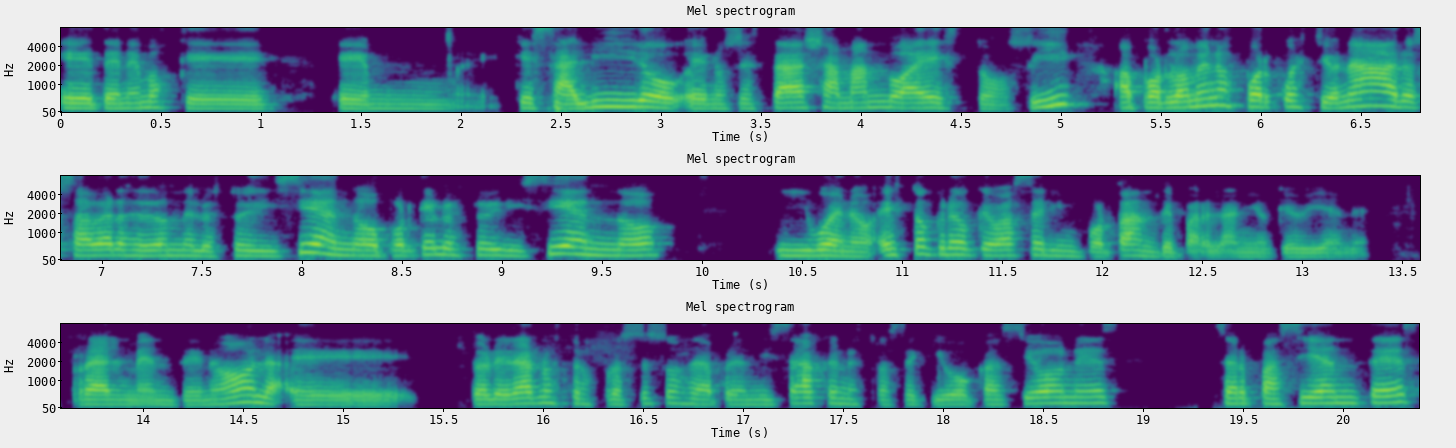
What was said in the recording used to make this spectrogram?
eh, tenemos que, em, que, salir o eh, nos está llamando a esto, ¿sí? A por lo menos por cuestionar o saber de dónde lo estoy diciendo o por qué lo estoy diciendo. Y bueno, esto creo que va a ser importante para el año que viene, realmente, ¿no? Eh, tolerar nuestros procesos de aprendizaje, nuestras equivocaciones, ser pacientes,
